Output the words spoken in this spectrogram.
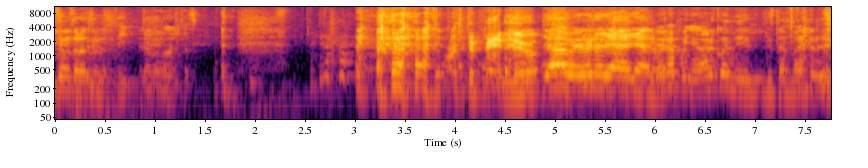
Somos los adultos. Oh, este pendejo. Ya, güey, bueno, ya, ya. Te van a apuñalar con el destapar de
